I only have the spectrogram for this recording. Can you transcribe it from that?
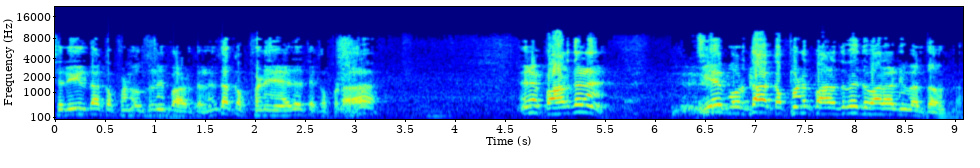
ਸਰੀਰ ਦਾ ਕਫਨ ਉਸਨੇ ਪਾੜ ਦੇਣਾ ਤਾਂ ਕਫਨ ਹੈ ਇਹਦੇ ਤੇ ਕਪੜਾ। ਇਹਨੇ ਪਾੜ ਦੇਣਾ। ਜੇ ਮੁਰਦਾ ਕਫਨ ਪਾੜ ਦੇਵੇ ਦੁਬਾਰਾ ਨਹੀਂ ਮਰਦਾ ਹੁੰਦਾ।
